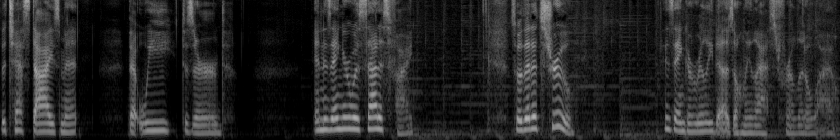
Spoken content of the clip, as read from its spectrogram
the chastisement that we deserved. And his anger was satisfied. So that it's true. His anger really does only last for a little while.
